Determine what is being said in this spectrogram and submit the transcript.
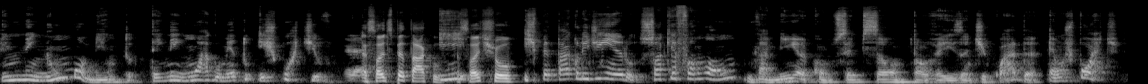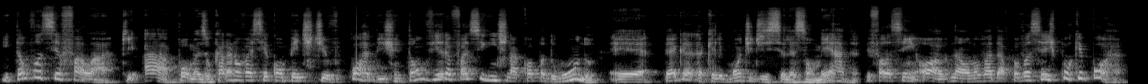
em nenhum momento tem nenhum argumento esportivo. É só de espetáculo, e é só de show. Espetáculo e dinheiro. Só que a Fórmula 1, na minha concepção talvez antiquada, é um esporte. Então você falar que, ah, pô, mas o cara não vai ser competitivo. Porra, bicho, então vira, faz o seguinte, na Copa do Mundo, é, pega aquele monte de seleção merda e fala assim, ó, oh, não, não vai dar para vocês, porque, porra,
